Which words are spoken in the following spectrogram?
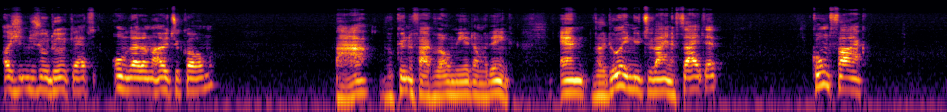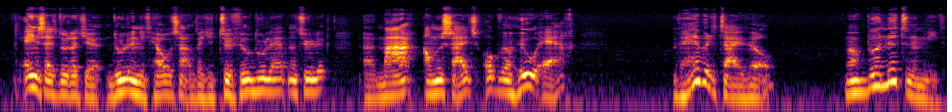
als je nu zo druk hebt, om daar dan uit te komen. Maar we kunnen vaak wel meer dan we denken. En waardoor je nu te weinig tijd hebt, komt vaak enerzijds doordat je doelen niet helder zijn, of dat je te veel doelen hebt natuurlijk. Uh, maar anderzijds ook wel heel erg, we hebben de tijd wel, maar we benutten hem niet.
